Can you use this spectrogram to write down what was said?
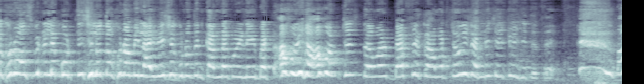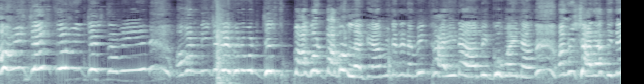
যখন হসপিটালে ভর্তি ছিল, তখন আমি লাইভে এসে কোনোদিন কান্না করি নাই বাট আমি আমার চেষ্টা আমার ব্যবসাটা আমার চোখের সামনে শেষ হয়ে যেতেছে। আমি জাস্ট আমি জাস্ট আমি আমার নিজের এখন আমার জাস্ট পাগল পাগল লাগে। আমি জানেন আমি খাই না, আমি ঘুমাই না, আমি সারা দিনে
